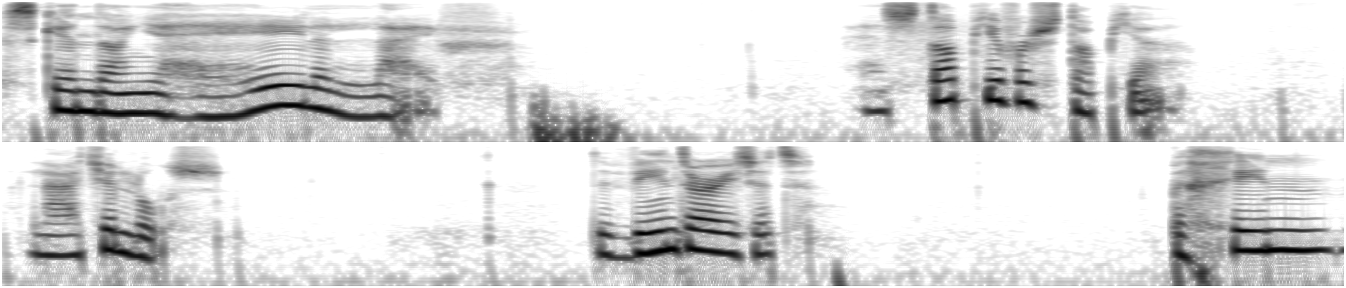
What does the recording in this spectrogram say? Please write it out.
Scan dan je hele lijf. En stapje voor stapje laat je los. De winter is het begin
